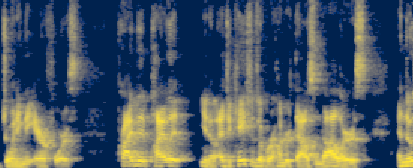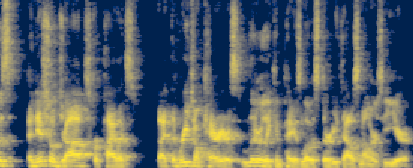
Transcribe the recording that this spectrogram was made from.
joining the Air Force. Private pilot you know, education is over $100,000. And those initial jobs for pilots at the regional carriers literally can pay as low as $30,000 a year.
